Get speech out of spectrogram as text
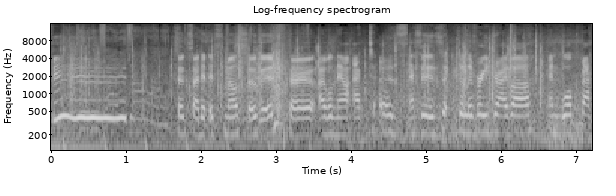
Food. So excited, it smells so good. So I will now act as Ness's delivery driver and walk back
